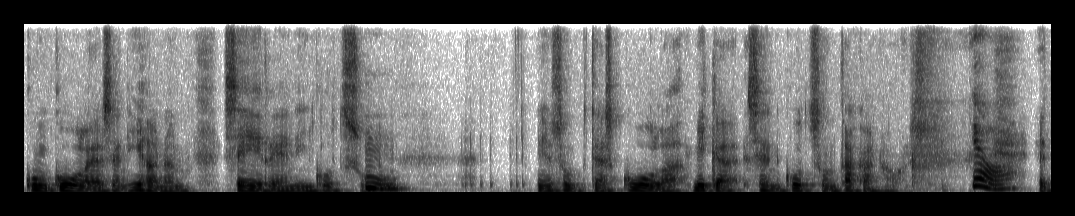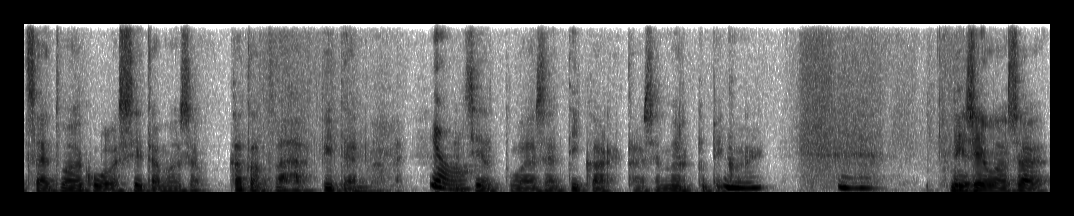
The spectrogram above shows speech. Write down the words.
kun kuulee sen ihanan seireenin kutsun, mm. Mm. niin sun pitäisi kuulla, mikä sen kutsun takana on. Joo, Että sä et vaan kuule sitä, vaan sä katot vähän pitemmälle. Joo. Että sieltä tulee se tikari tai se myrkkypikari. Mm. Mm. Niin silloin sä,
